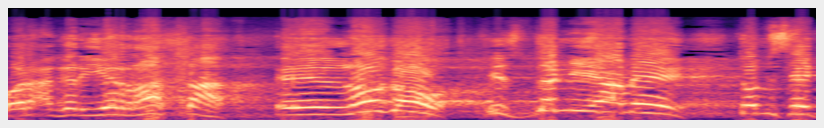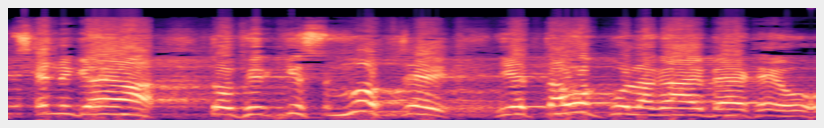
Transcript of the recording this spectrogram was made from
और अगर ये रास्ता लोगो इस दुनिया में तुमसे छिन गया तो फिर किस मुँह से ये तवक्को लगाए बैठे हो?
